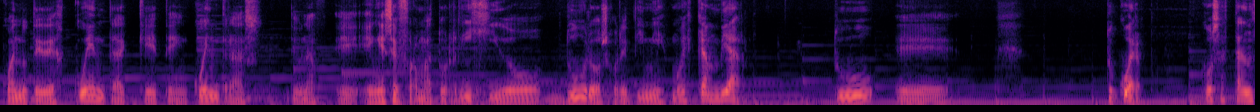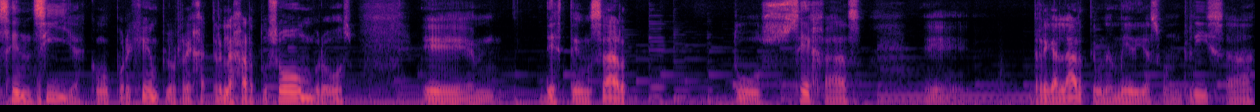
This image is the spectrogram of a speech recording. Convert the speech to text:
cuando te des cuenta que te encuentras eh, en ese formato rígido, duro sobre ti mismo, es cambiar tu, eh, tu cuerpo. Cosas tan sencillas como por ejemplo relajar tus hombros, eh, destensar tus cejas, regalarte una media sonrisa,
